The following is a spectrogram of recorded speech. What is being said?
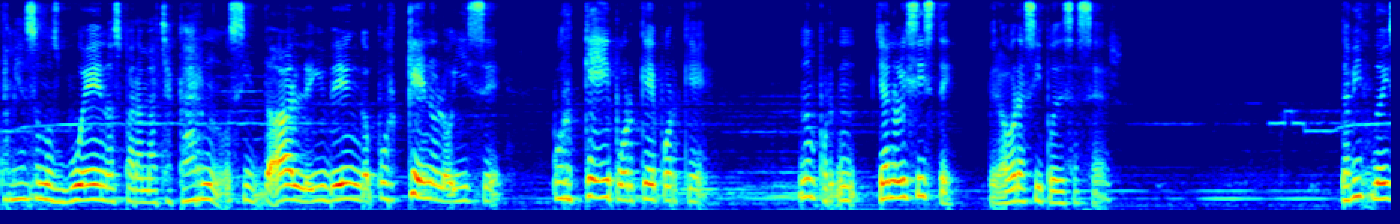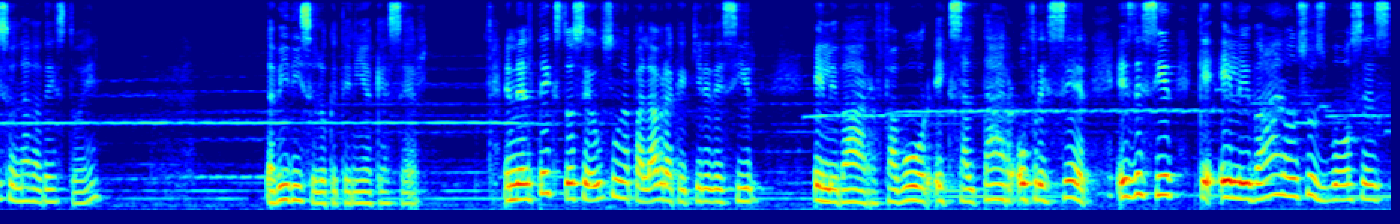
también somos buenos para machacarnos y darle y venga, ¿por qué no lo hice? ¿Por qué? ¿Por qué? ¿Por qué? No, ya no lo hiciste, pero ahora sí puedes hacer. David no hizo nada de esto, ¿eh? David hizo lo que tenía que hacer. En el texto se usa una palabra que quiere decir elevar, favor, exaltar, ofrecer. Es decir, que elevaron sus voces,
